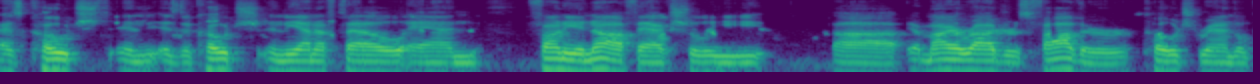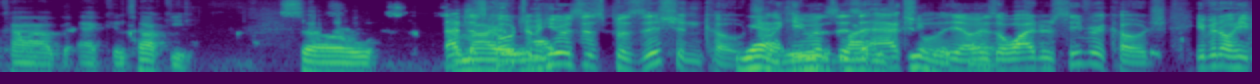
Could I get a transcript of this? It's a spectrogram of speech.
has coached and is a coach in the NFL. And funny enough, actually, uh, Amari Rodgers' father coached Randall Cobb at Kentucky. So not just coach him, he was his position coach. Yeah, like he, he was, was his actual, you know, he's a wide receiver coach. Even though he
